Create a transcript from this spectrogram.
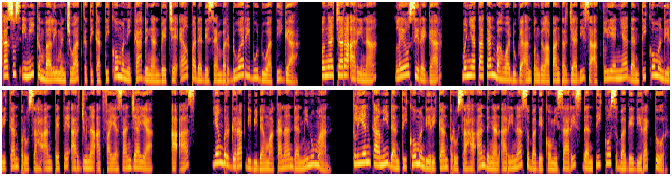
Kasus ini kembali mencuat ketika Tiko menikah dengan BCL pada Desember 2023. Pengacara Arina, Leo Siregar, menyatakan bahwa dugaan penggelapan terjadi saat kliennya dan Tiko mendirikan perusahaan PT Arjuna Advaya Sanjaya, AAS, yang bergerak di bidang makanan dan minuman. Klien kami dan Tiko mendirikan perusahaan dengan Arina sebagai komisaris dan Tiko sebagai direktur.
